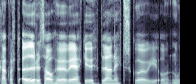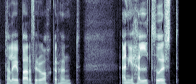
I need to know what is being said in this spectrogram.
Gagvart öðru þá höfum við ekki upplegað neitt sko og nú tala ég bara fyrir okkar hönd en ég held þú veist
